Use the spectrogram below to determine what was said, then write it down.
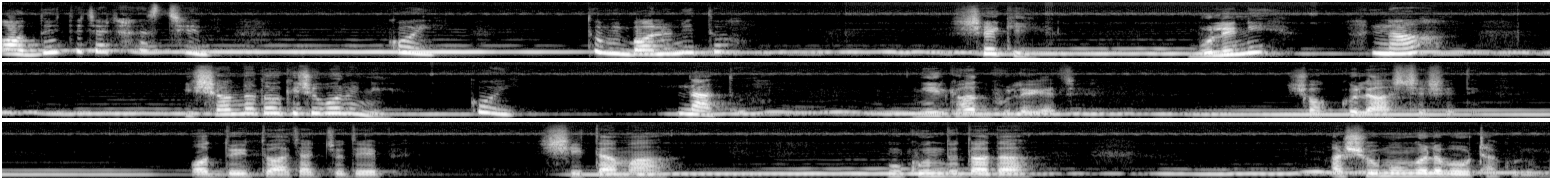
অদ্বৈত জ্যাঠা আসছেন? কই? তুমি বলনি তো? সে কি? বলিনি? না। ঈশান দাদাও কিছু বলেনি? কই? না তো। নির্ঘাত ভুলে গেছে। সকলে আসছে সেদিন। অদ্বৈত আচার্যদেব সীতা মা মুকুন্দ দাদা আর সুমঙ্গল বউ ঠাকুরুন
